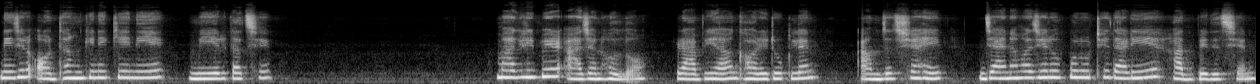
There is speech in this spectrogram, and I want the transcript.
নিজের অর্ধাঙ্গিনীকে নিয়ে মেয়ের কাছে। মাগরিবের আজান হলো। রাবিয়া ঘরে ঢুকলেন। আমজাদ সাহেব জায়নামাজের উপর উঠে দাঁড়িয়ে হাত বেঁধেছেন।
